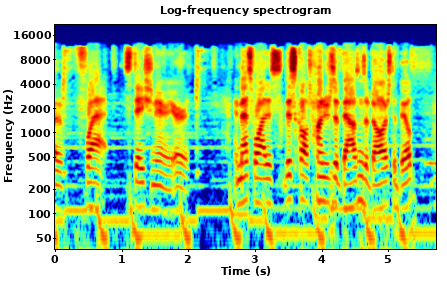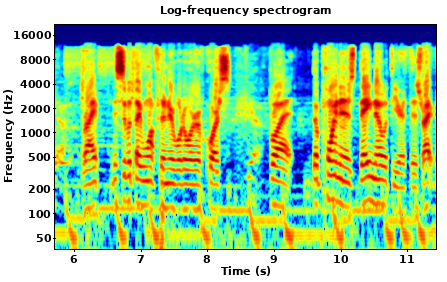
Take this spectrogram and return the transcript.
a flat, stationary Earth, and that's why this this costs hundreds of thousands of dollars to build. Right? This is what they want for the New World Order, of course. But the point is, they know what the Earth is, right?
